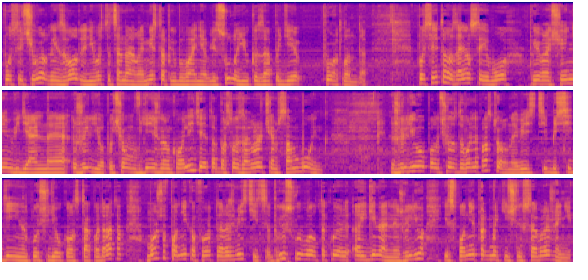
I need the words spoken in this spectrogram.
после чего организовал для него стационарное место пребывания в лесу на юго-западе Портленда. После этого занялся его превращением в идеальное жилье, причем в денежном эквиваленте это обошлось дороже, чем сам Боинг – Жилье получилось довольно просторное, ведь без сидений на площади около 100 квадратов можно вполне комфортно разместиться. Брюс выбрал такое оригинальное жилье из вполне прагматичных соображений.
